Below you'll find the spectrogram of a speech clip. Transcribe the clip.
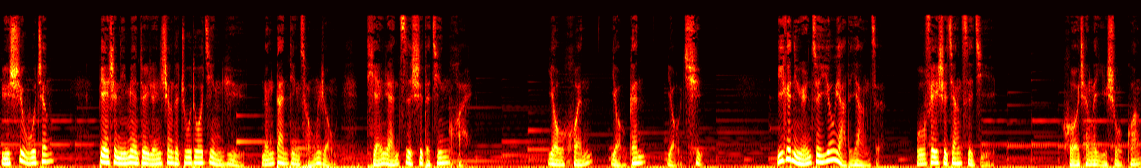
与世无争，便是你面对人生的诸多境遇，能淡定从容、恬然自适的襟怀。有魂。”有根有趣，一个女人最优雅的样子，无非是将自己活成了一束光。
